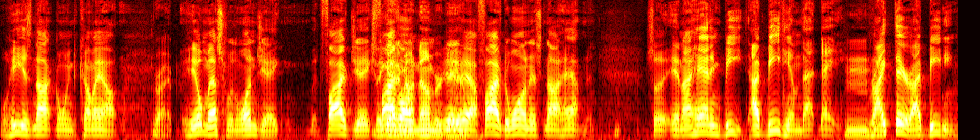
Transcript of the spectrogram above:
Well, he is not going to come out. Right. He'll mess with one Jake, but five Jakes, They five got him on- outnumbered, Yeah, yeah. five to one. It's not happening. So, and I had him beat. I beat him that day, Mhm. right there. I beat him.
